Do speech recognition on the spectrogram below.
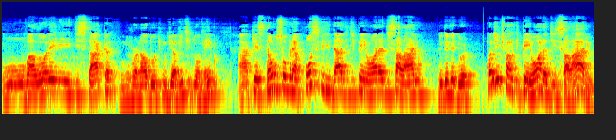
o valor ele destaca no jornal do último dia 20 de novembro a questão sobre a possibilidade de penhora de salário do devedor. Quando a gente fala de penhora de salário,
